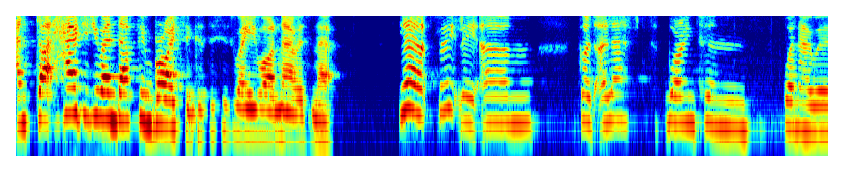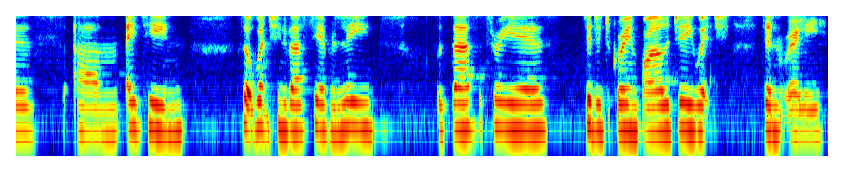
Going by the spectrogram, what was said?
and that, how did you end up in Brighton? Because this is where you are now, isn't it? Yeah, absolutely. Um, God, I left Warrington when I was um, 18. So I went to university over in Leeds, was there for three years, did a degree in biology, which didn't really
